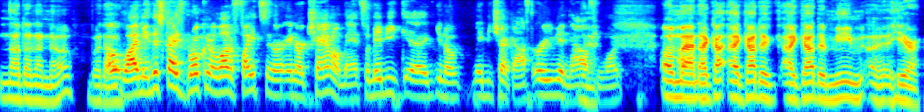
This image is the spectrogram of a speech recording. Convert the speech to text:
Not that I know, but Oh uh, well, I mean, this guy's broken a lot of fights in our in our channel, man. So maybe uh, you know, maybe check after, or even now Yeah. if you want. oh man, um, I got I got a I got a meme uh, here.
